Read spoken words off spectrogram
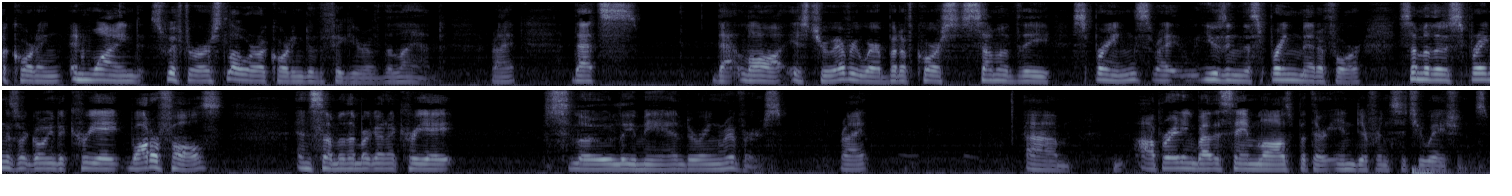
according and wind swifter or slower according to the figure of the land. Right? That's that law is true everywhere. But of course, some of the springs, right, using the spring metaphor, some of those springs are going to create waterfalls, and some of them are going to create slowly meandering rivers, right? Um, operating by the same laws, but they're in different situations.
